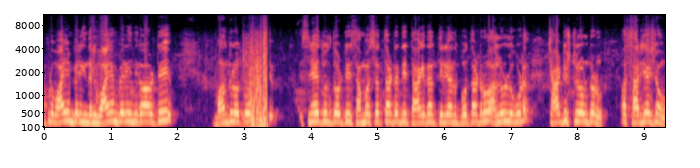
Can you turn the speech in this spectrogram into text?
అప్పుడు వాయం పెరిగింది. ఈ వాయం పెరిగింది కాబట్టి బంధువులతో స్నేహితులతోటి సమస్య వస్తుంటుంది తాగిదాన్ని తిరిగి పోతుంటారు. అల్లుళ్ళు కూడా చాటిస్టులు ఉంటారు. అది సరి చేసినాం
